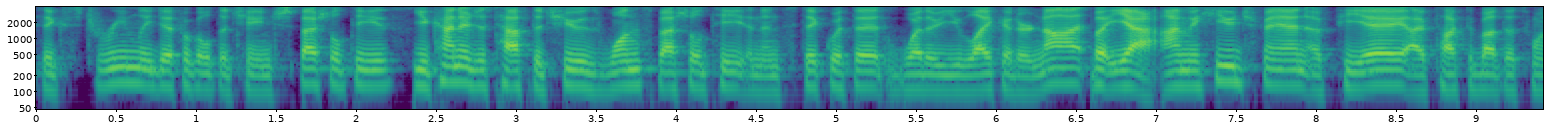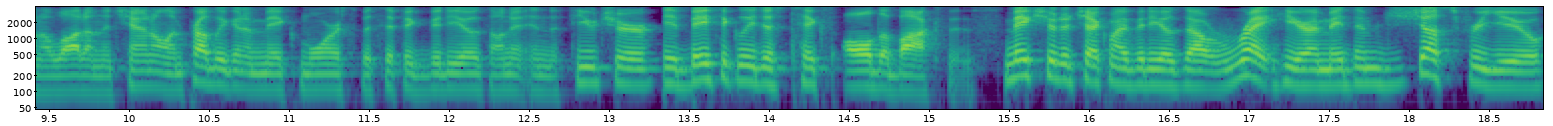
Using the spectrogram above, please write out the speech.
it's extremely difficult to change specialties. You kind of just have to choose one specialty and then stick with it, whether you like it or not. But yeah, I'm a huge fan of PA. I've talked about this one a lot on the channel. I'm probably gonna make more specific videos on it in the future. It basically just ticks all the boxes. Make sure to check my videos out right here. I made them just for you.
